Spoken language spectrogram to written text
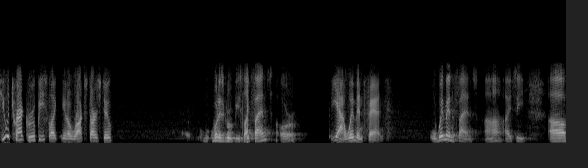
Do you attract groupies like you know rock stars do? What is groupies like fans or Yeah, women fans. women fans? Uh huh. I see. Uh,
